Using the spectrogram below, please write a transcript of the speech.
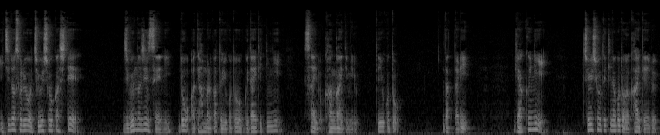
一度それを抽象化して自分の人生にどう当てはまるかということを具体的に再度考えてみるっていうことだったり逆に抽象的なことが書いている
